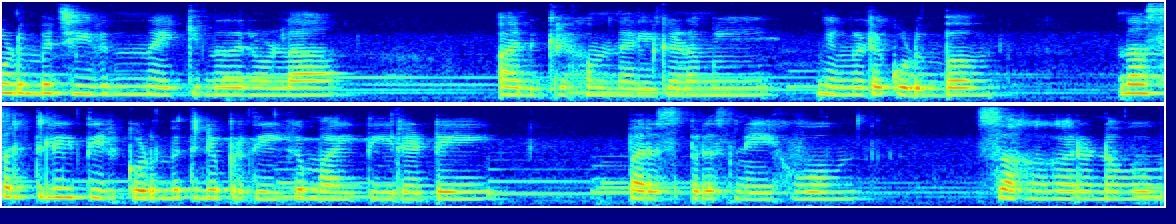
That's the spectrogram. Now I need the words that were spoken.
കുടുംബജീവിതം നയിക്കുന്നതിനുള്ള അനുഗ്രഹം നൽകണമേ. ഞങ്ങളുടെ കുടുംബം നസ്രത്തിലെ തിരുക്കുടുംബത്തിന്റെ പ്രതീകമായി തീരട്ടെ. പരസ്പര സ്നേഹവും സഹകരണവും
